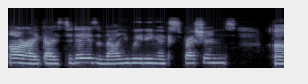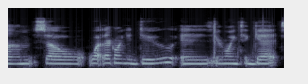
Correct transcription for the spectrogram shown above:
Alright guys, today is evaluating expressions. Um, so what they're going to do is you're going to get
